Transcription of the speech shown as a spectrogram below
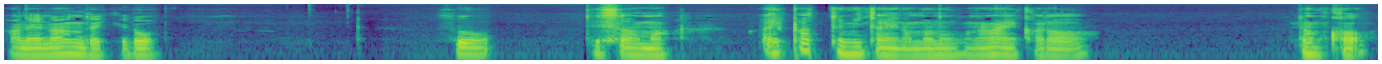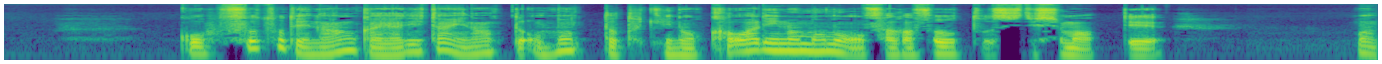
あれなんだけど、そう。でさ、まあ、iPad みたいなものがないから、なんか、こう、外でなんかやりたいなって思った時の代わりのものを探そうとしてしまって、まあ、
